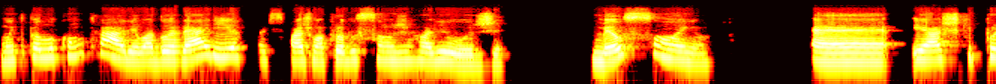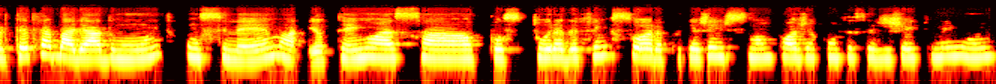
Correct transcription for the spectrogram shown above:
Muito pelo contrário, eu adoraria participar de uma produção de Hollywood. Meu sonho. É, e acho que por ter trabalhado muito com cinema, eu tenho essa postura defensora, porque, gente, isso não pode acontecer de jeito nenhum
